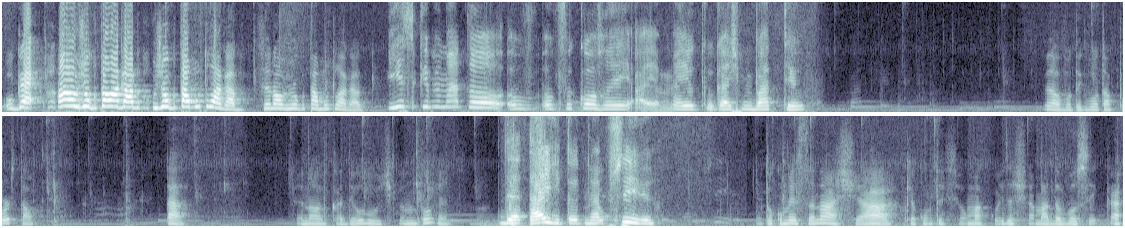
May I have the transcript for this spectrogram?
O gay. Ah, o jogo tá lagado. O jogo tá muito lagado. C9, o jogo tá muito lagado. Isso que me matou. Eu, eu fui correr, aí meio que o gato me bateu. Não, vou ter que voltar pro portal. Tá. C9, cadê o loot que eu não tô vendo? C9. De- Tá aí, Toad, não é possível. Eu tô começando a achar que aconteceu uma coisa chamada você ca...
